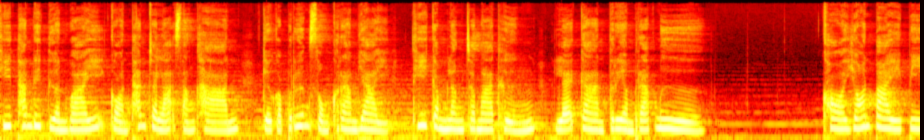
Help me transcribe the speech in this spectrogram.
ที่ท่านได้เตือนไว้ก่อนท่านจะละสังขารเกี่ยวกับเรื่องสงครามใหญ่ที่กำลังจะมาถึง และการเตรียมรับมือ ขอย้อนไปปี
